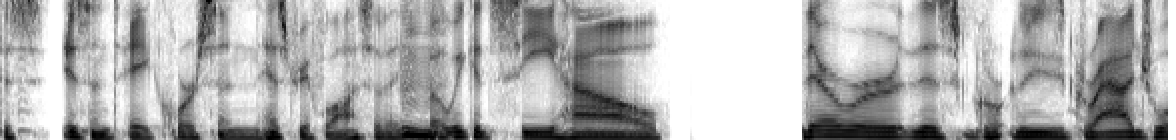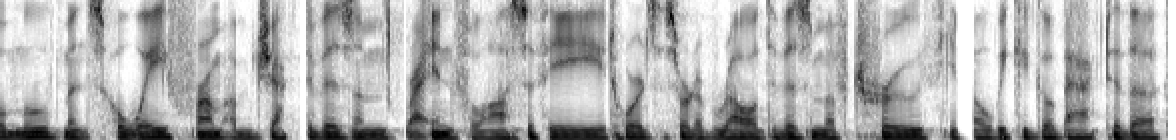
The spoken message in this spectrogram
this isn't a course in history of philosophy, mm-hmm. but we could see how there were this these gradual movements away from objectivism right. in philosophy towards a sort of relativism of truth. You know, we could go back to the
